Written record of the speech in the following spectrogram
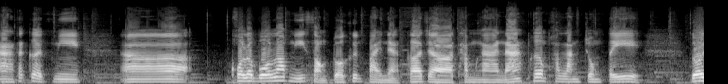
อ่า ถ้าเกิดมีโคโลโบรอบนี้ 2 ตัวขึ้นไปเนี่ย ก็จะทำงานนะ เพิ่มพลังโจมตีโดย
